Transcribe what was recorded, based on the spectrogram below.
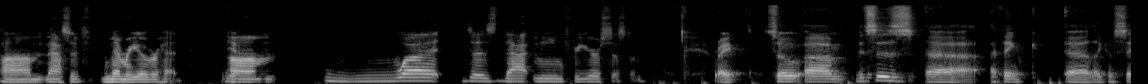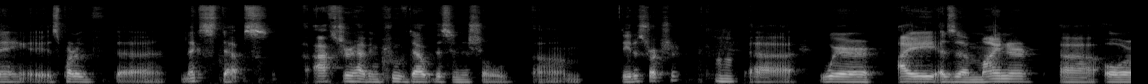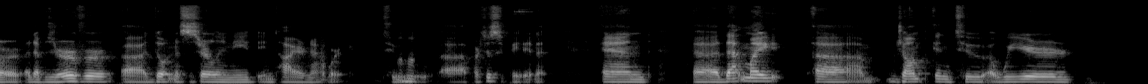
um, massive memory overhead. Yeah. Um, what does that mean for your system? Right. So um, this is, uh, I think, uh, like I was saying, it's part of the next steps after having proved out this initial um, data structure, Mhm. uh, where I, as a miner uh, or an observer, uh, don't necessarily need the entire network to Mhm. uh, participate in it, and uh, that might um, jump into a weird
